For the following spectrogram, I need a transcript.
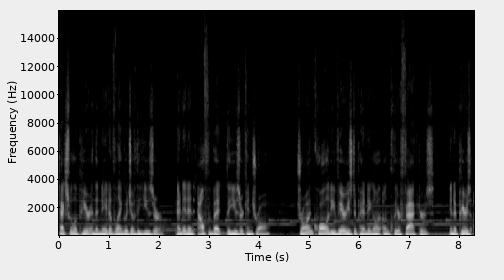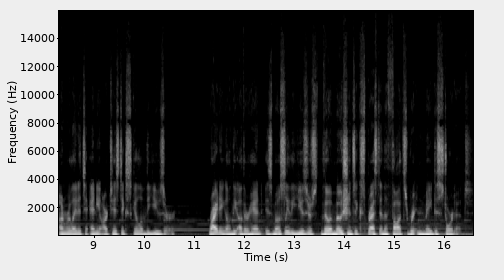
Text will appear in the native language of the user, and in an alphabet the user can draw. Drawing quality varies depending on unclear factors, and appears unrelated to any artistic skill of the user, Writing, on the other hand, is mostly the user's, though emotions expressed in the thoughts written may distort it.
